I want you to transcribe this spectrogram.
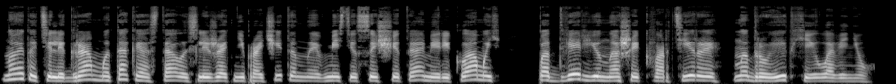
но эта телеграмма так и осталась лежать непрочитанная вместе со счетами и рекламой под дверью нашей квартиры на Друид-Хилл-авеню.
